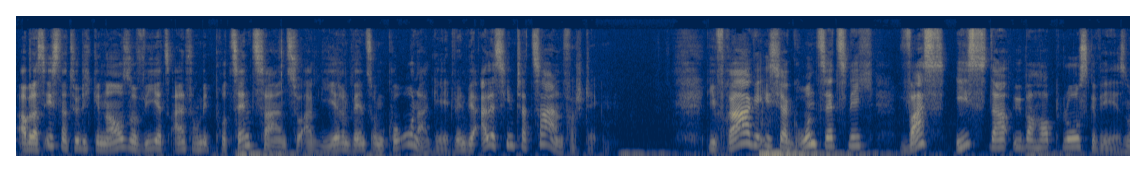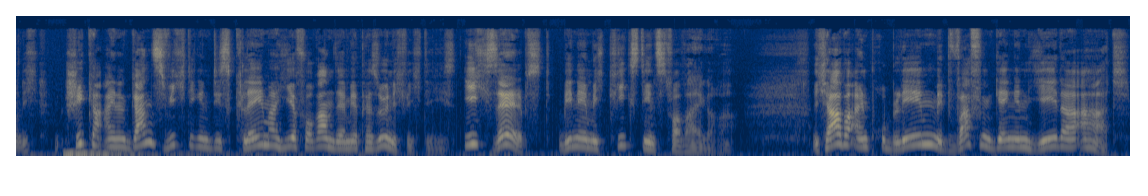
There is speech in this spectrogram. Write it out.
Aber das ist natürlich genauso wie jetzt einfach mit Prozentzahlen zu agieren, wenn es um Corona geht, wenn wir alles hinter Zahlen verstecken. Die Frage ist ja grundsätzlich, was ist da überhaupt los gewesen? Und ich schicke einen ganz wichtigen Disclaimer hier voran, der mir persönlich wichtig ist. Ich selbst bin nämlich Kriegsdienstverweigerer. Ich habe ein Problem mit Waffengängen jeder Art.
